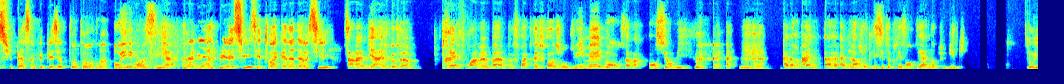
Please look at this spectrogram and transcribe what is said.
Super, ça me fait plaisir de t'entendre. Oui, moi aussi. Hein. Ça va bien depuis la Suisse et toi, Canada aussi? Ça va bien. Il fait un très froid, même pas un peu froid, très froid aujourd'hui, mais bon, ça va, on survit. Alors Anne, euh, Anne-Laure, je vais te laisser te présenter à notre public. Oui,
